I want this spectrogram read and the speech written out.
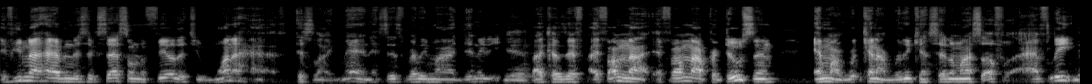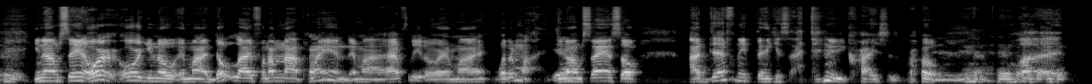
if you're not having the success on the field that you want to have, it's like man, is this really my identity? Yeah, Like because if if I'm not if I'm not producing, am I can I really consider myself an athlete? yeah. You know what I'm saying? Or or you know, in my adult life when I'm not playing, am I an athlete or am I what am I? You know what I'm saying? So I definitely think it's identity crisis, bro. yeah. What?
